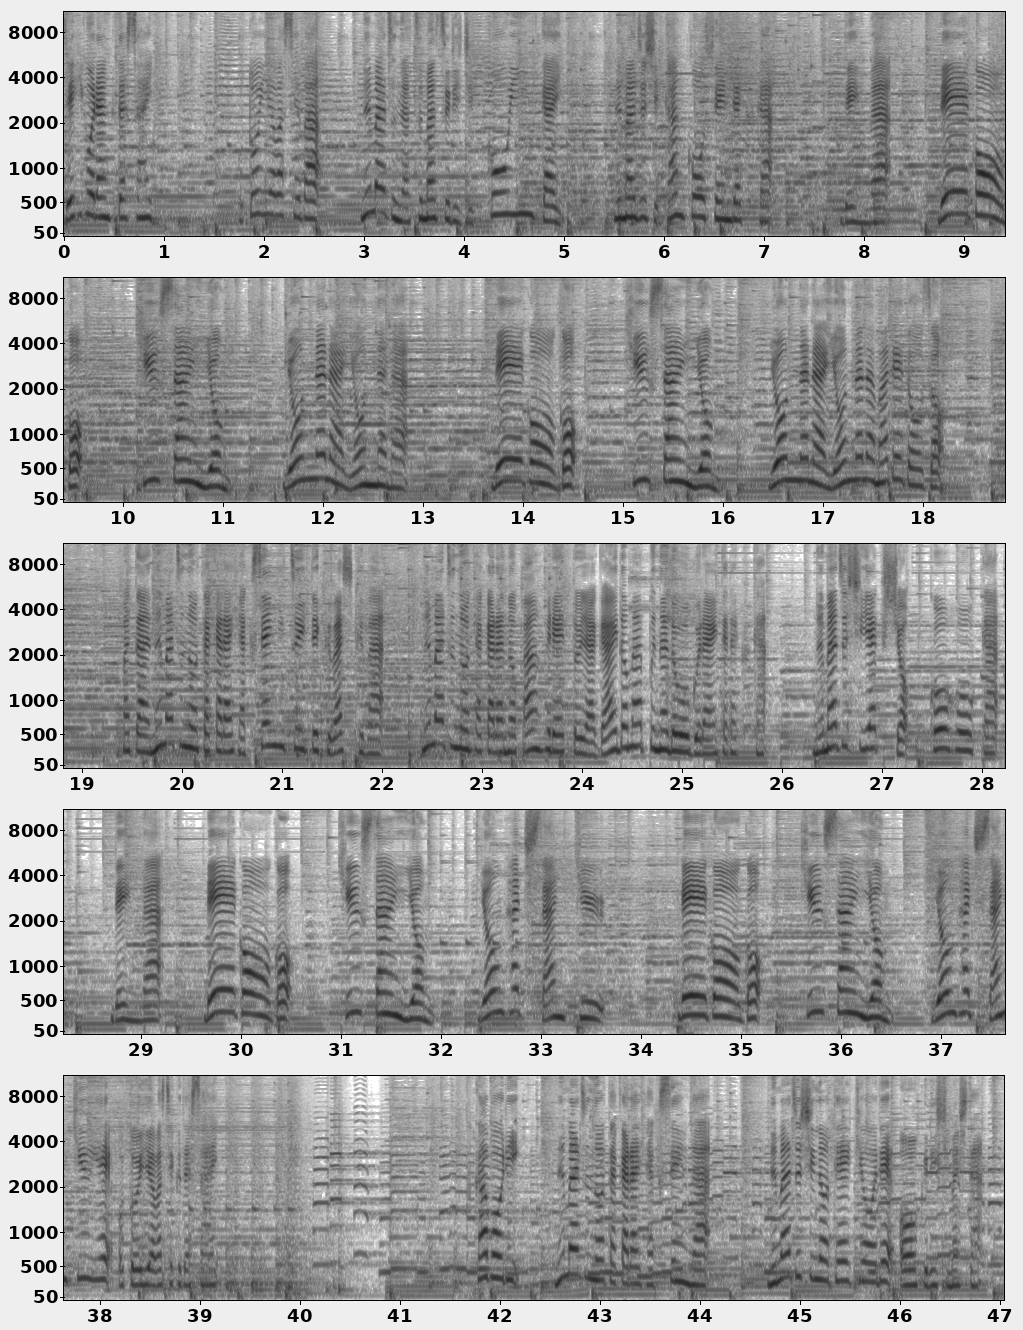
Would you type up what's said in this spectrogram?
ぜひご覧ください。お問い合わせは沼津夏祭り実行委員会沼津市観光戦略課。電話055-934-4747 055-934-4747までどうぞ。また沼津の宝100選について詳しくは沼津の宝のパンフレットやガイドマップなどをご覧いただくか沼津市役所広報課電話055-934-4839 055-934-4839へお問い合わせください深掘沼津の宝100選は沼津市の提供でお送りしました。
